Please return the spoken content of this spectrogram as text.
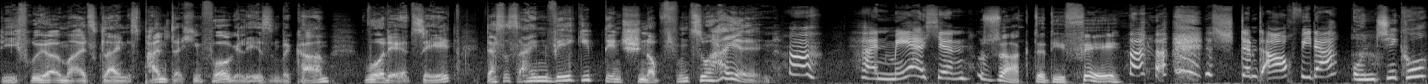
die ich früher immer als kleines Pantherchen vorgelesen bekam, wurde erzählt, dass es einen Weg gibt, den Schnupfen zu heilen. Ein Märchen. sagte die Fee. Es stimmt auch wieder. Und Chico,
